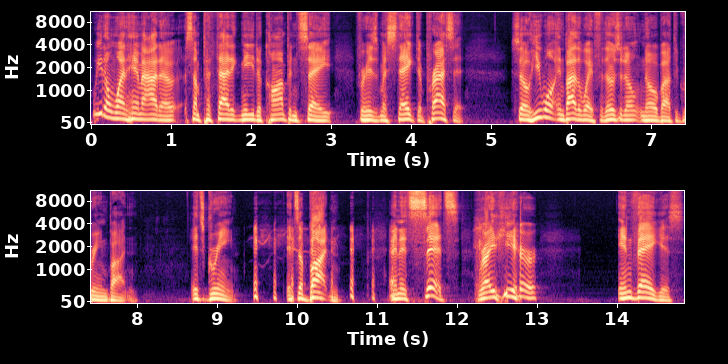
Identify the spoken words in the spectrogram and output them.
we don't want him out of some pathetic need to compensate for his mistake to press it. So he won't. And by the way, for those who don't know about the green button, it's green. It's a button, and it sits right here in Vegas,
